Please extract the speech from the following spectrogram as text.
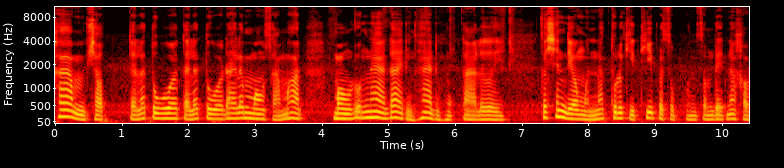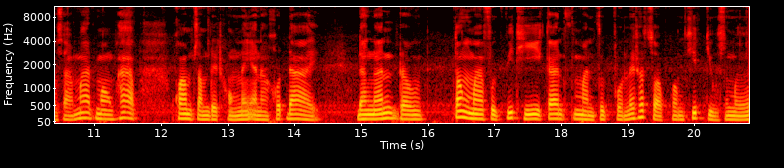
ข้ามช็อตแต่ละตัวแต่ละตัวได้แล้วมองสามารถมองล่วงหน้าได้ถึง5ถึง6ตาเลย ก็เช่นเดียวเหมือนนักธุรกิจที่ประสบผลสำเร็จนะเขาสามารถมองภาพ ความสำเร็จของในอนาคตได้ ดังนั้นเราต้องมาฝึกวิธีการหมั่นฝึกฝนและทดสอบความคิดอยู่เสมอ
